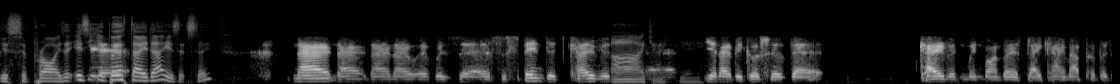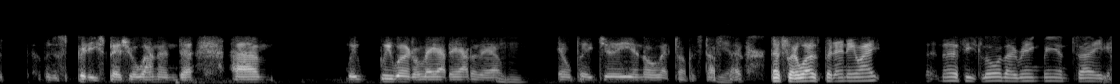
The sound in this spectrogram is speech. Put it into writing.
your surprise. Is it your birthday day? Is it, Steve? No, no, no, no. It was uh, suspended COVID. Ah, okay. Yeah. You know, because of uh, COVID. And when my birthday came up, it was it was a pretty special one, and uh, um, we we weren't allowed out of our Mhm. LPG and all that type of stuff. Yeah. So that's what it was. But anyway, Murphy's Law, they ring me and say,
